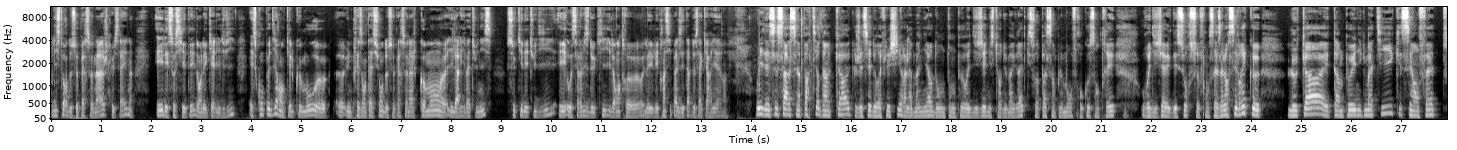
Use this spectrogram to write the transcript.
l'histoire de ce personnage, Hussein, et les sociétés dans lesquelles il vit. Est-ce qu'on peut dire en quelques mots euh, euh, une présentation de ce personnage, comment euh, il arrive à Tunis, ce qu'il étudie? Et au service de qui il entre les, les principales étapes de sa carrière? Oui, c'est ça, c'est à partir d'un cas que j'essaie de réfléchir à la manière dont on peut rédiger une histoire du Maghreb qui soit pas simplement franco-centrée ou rédigée avec des sources françaises. Alors c'est vrai que le cas est un peu énigmatique, c'est en fait,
